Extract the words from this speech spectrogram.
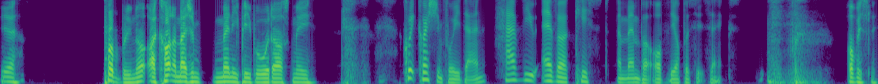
Yeah. Probably not. I can't imagine many people would ask me. Quick question for you, Dan. Have you ever kissed a member of the opposite sex? Obviously.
